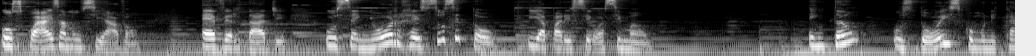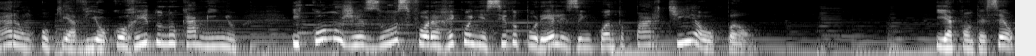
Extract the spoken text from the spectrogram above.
os quais anunciavam: É verdade, o Senhor ressuscitou e apareceu a Simão. Então Os dois comunicaram o que havia ocorrido no caminho e como Jesus fora reconhecido por eles enquanto partia o pão. E aconteceu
